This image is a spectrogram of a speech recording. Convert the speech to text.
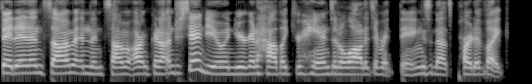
fit in in some and then some aren't going to understand you and you're going to have like your hands in a lot of different things and that's part of like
